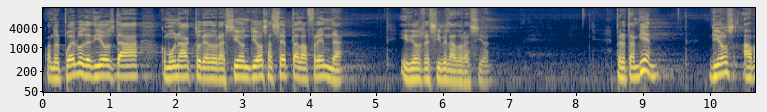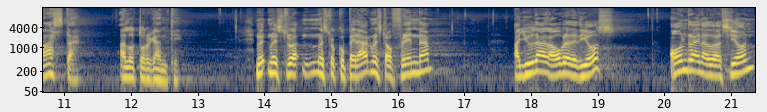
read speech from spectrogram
Cuando el pueblo de Dios da como un acto de adoración, Dios acepta la ofrenda y Dios recibe la adoración. Pero también Dios abasta al otorgante. Nuestro, nuestro cooperar, nuestra ofrenda, ayuda a la obra de Dios, honra en adoración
